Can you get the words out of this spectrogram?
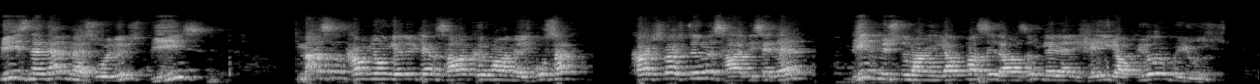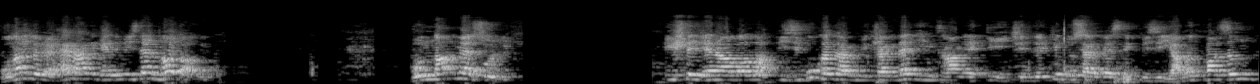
Biz neden mesulüz? Biz nasıl kamyon gelirken sağ kırmaya mecbursak karşılaştığımız hadisede bir Müslümanın yapması lazım gelen şeyi yapıyor muyuz? Buna göre her hareketimizden not alıyoruz. Bundan mesuldür. İşte Cenab-ı Allah bizi bu kadar mükemmel imtihan ettiği içindeki bu serbestlik bizi yanıltmasın.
